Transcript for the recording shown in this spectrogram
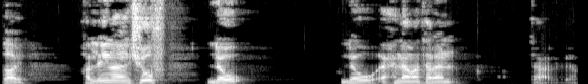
طيب خلينا نشوف لو لو إحنا مثلا تعال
